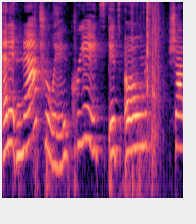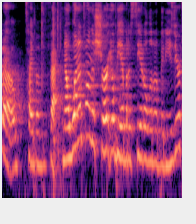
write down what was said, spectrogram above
And it naturally creates its own shadow type of effect. Now, when it's on the shirt, you'll be able to see it a little bit easier.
